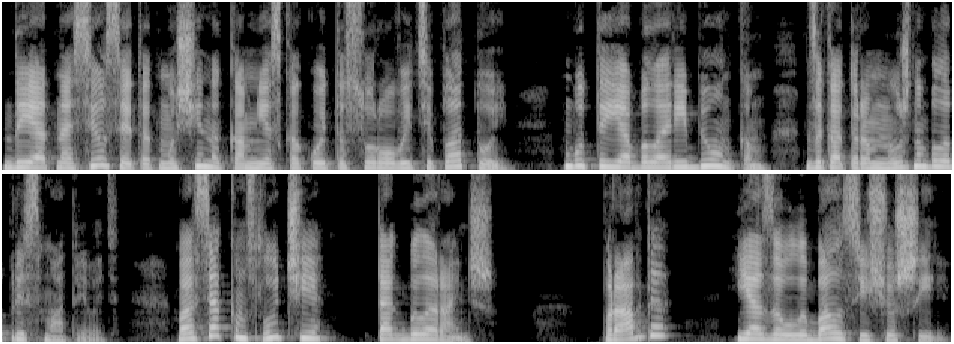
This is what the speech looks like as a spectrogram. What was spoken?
Да и относился этот мужчина ко мне с какой-то суровой теплотой, будто я была ребенком, за которым нужно было присматривать. Во всяком случае, так было раньше. «Правда?» Я заулыбалась еще шире.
